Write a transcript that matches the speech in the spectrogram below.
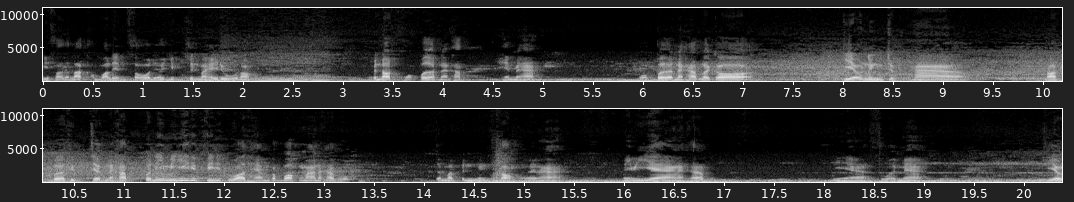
มีสัญลักษณ์คำว่าเลนโซ่เดี๋ยวหยิบขึ้นมาให้ดูเนาะเป็นน็อตหัวเปิดนะครับ เห็นไหมฮะหัวเปิดนะครับ แล้วก็เกลียว 1.5น็อตเบอร์ 17 นะครับ ตัวนี้มี 24 ตัวแถมกับบล็อกมานะครับผมจะมาเป็นหนึ่งกล่องเลยนะฮะไม่มีแยกนะครับ นี่ฮะสวยไหมเกียว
